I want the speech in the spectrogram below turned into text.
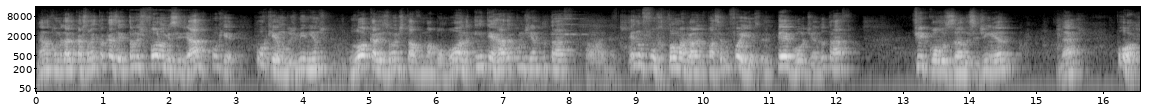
Né? Na comunidade do Castelão. Então, quer dizer, então eles foram homicidiados, por quê? Porque um dos meninos localizou onde estava uma bombona enterrada com o dinheiro do tráfico. Olha. Ele não furtou uma gaiola de passeio, não foi isso. Ele pegou o dinheiro do tráfico, ficou usando esse dinheiro, né? Pô,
